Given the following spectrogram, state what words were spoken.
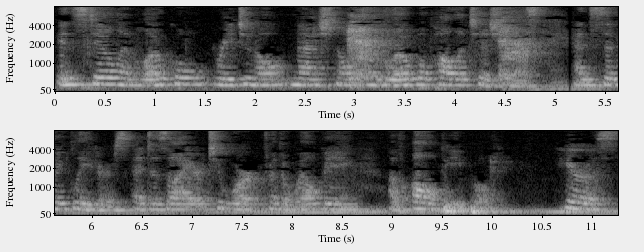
Instill in local, regional, national, and global politicians and civic leaders a desire to work for the well-being of all people. Hear us,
